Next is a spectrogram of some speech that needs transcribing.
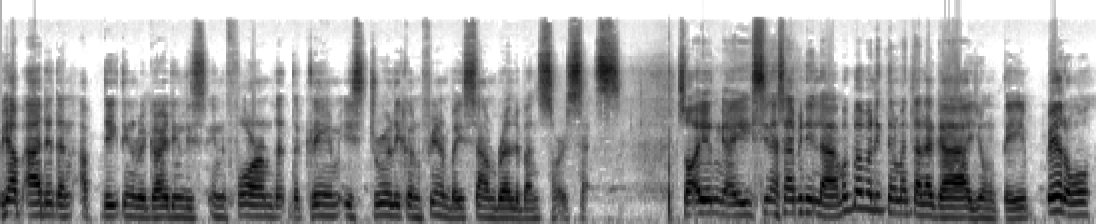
We have added an updating regarding this inform that the claim is truly confirmed by some relevant sources. So ayun guys, sinasabi nila magbabalik na naman talaga yung tape pero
